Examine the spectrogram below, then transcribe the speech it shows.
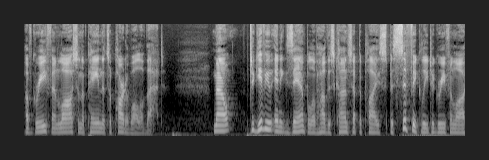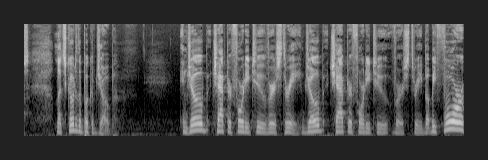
of grief and loss and the pain that's a part of all of that. Now, to give you an example of how this concept applies specifically to grief and loss, let's go to the book of Job. In Job chapter 42, verse 3. Job chapter 42, verse 3. But before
